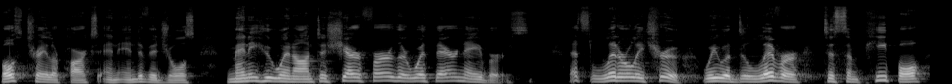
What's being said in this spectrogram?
both trailer parks and individuals, many who went on to share further with their neighbors. That's literally true. We would deliver to some people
